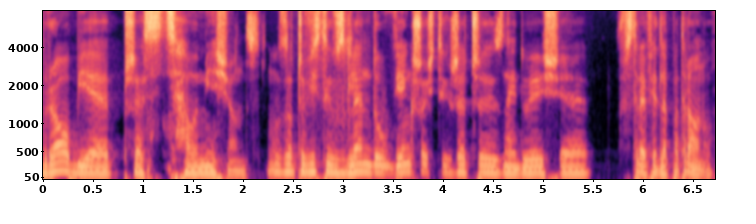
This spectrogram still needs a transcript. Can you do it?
robię przez cały miesiąc. No, z oczywistych względów większość tych rzeczy znajduje się w strefie dla patronów.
